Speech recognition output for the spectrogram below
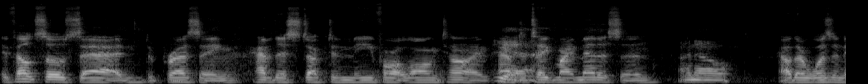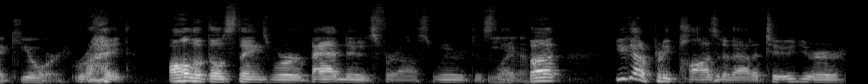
It felt so sad, depressing, have this stuck to me for a long time, have Yeah. to take my medicine, I know. how there wasn't a cure. Right. All of those things were bad news for us. We were just Yeah. like, but you got a pretty positive attitude. You're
